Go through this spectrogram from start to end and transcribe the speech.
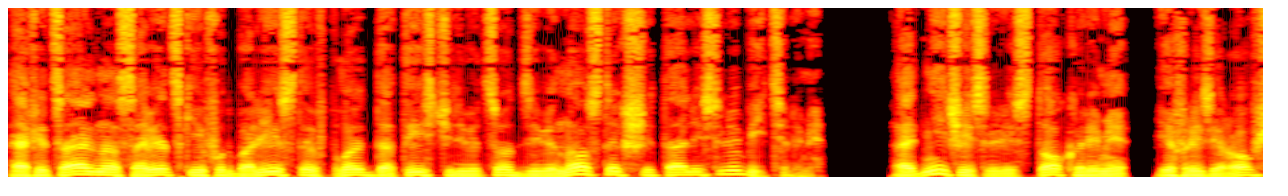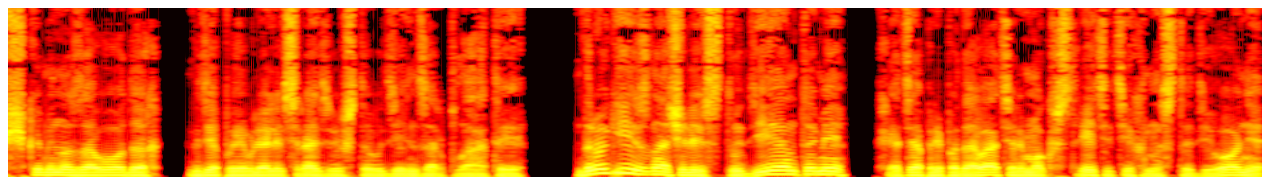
Официально советские футболисты вплоть до 1990-х считались любителями. Одни числились токарями и фрезеровщиками на заводах, где появлялись разве что в день зарплаты, другие значились студентами, хотя преподаватель мог встретить их на стадионе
